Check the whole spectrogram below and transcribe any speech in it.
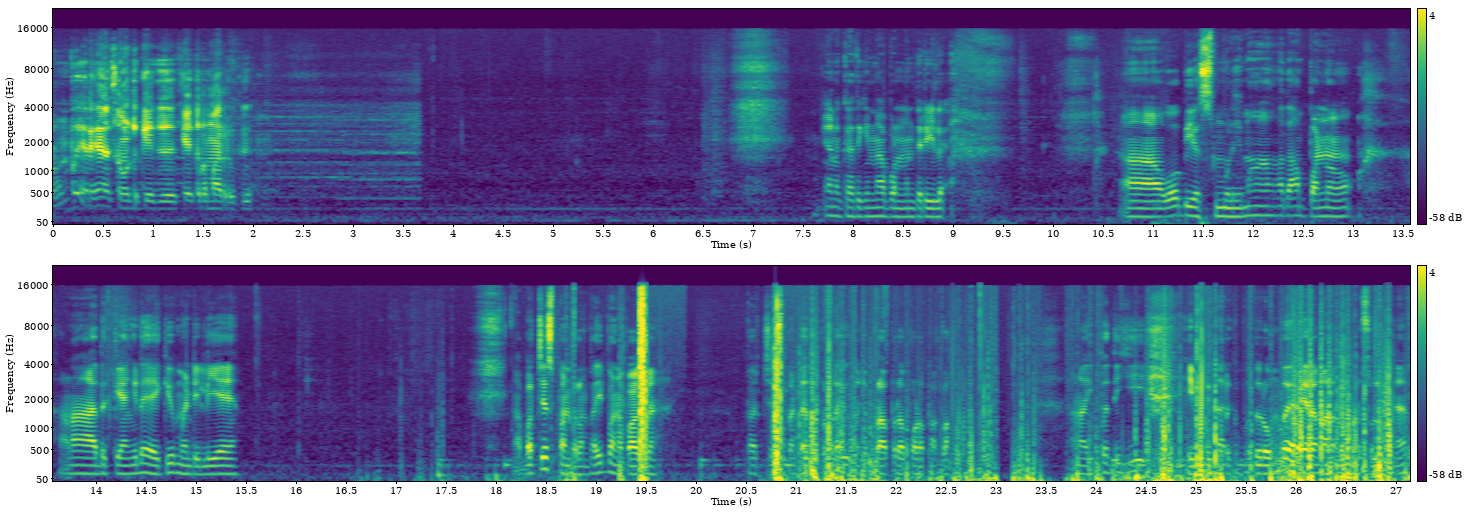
ரொம்ப நிறைய சவுண்டு கேக்கு கேட்குற மாதிரி இருக்குது எனக்கு அதுக்கு என்ன பண்ணணும்னு தெரியல. ஓபிஎஸ் மூலிமா தான் பண்ணணும். ஆனால் அதுக்கு என்கிட்ட எக்யூப்மெண்ட் இல்லையே. நான் பர்ச்சேஸ் பண்ணுறேன் பை பண்ண பார்க்குறேன். பர்ச்சேஸ் பண்ணிட்டு அதுக்கப்புறம் லைவ் கொஞ்சம் ப்ராப்பராக போட பார்க்கலாம். ஆனால் இப்போதைக்கு இப்படி தான் இருக்க. போது ரொம்ப ரேரமாக இருந்தால் கூட சொல்லுங்கள்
